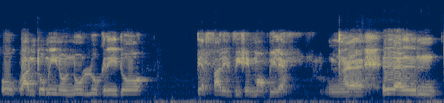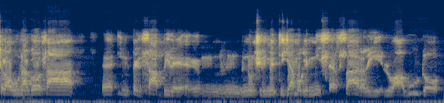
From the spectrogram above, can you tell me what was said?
o quantomeno non lo credo per fare il vice immobile eh, eh, trovo una cosa eh, impensabile. Eh, non ci dimentichiamo che Mister Sarri lo ha avuto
